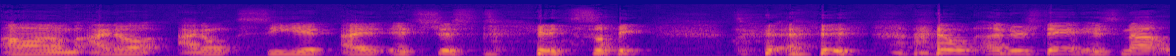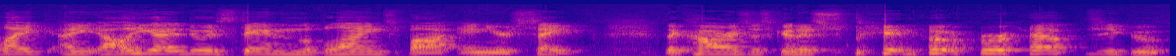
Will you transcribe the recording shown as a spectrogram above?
Um, I don't I don't see it. I, it's just, it's like, I don't understand. It's not like, I, all you got to do is stand in the blind spot and you're safe the car is just going to spin around you.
